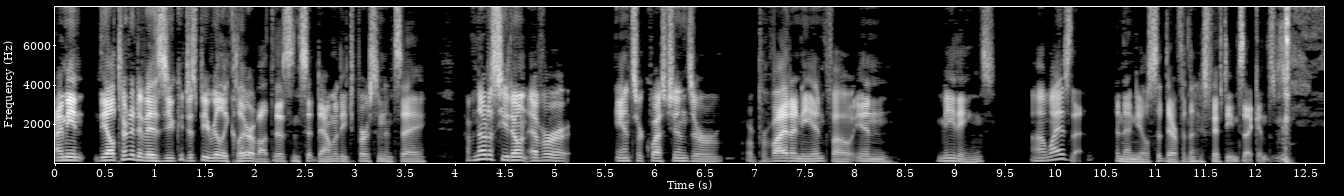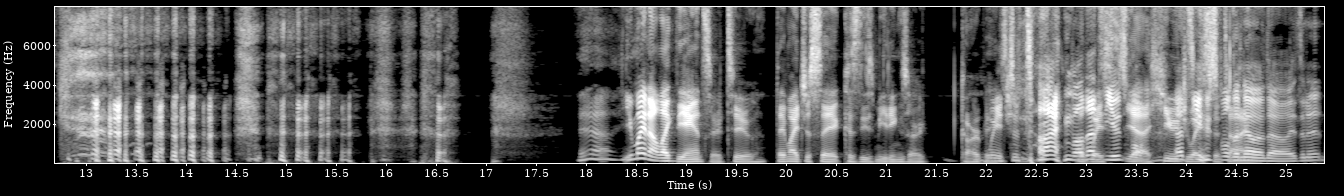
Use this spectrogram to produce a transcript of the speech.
I mean, the alternative is you could just be really clear about this and sit down with each person and say, "I've noticed you don't ever answer questions or or provide any info in meetings. Uh, why is that?" And then you'll sit there for the next 15 seconds. yeah, you might not like the answer too. They might just say it because these meetings are garbage. waste of time. Well, that's waste- useful. Yeah, huge that's waste useful of to know, though, isn't it?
